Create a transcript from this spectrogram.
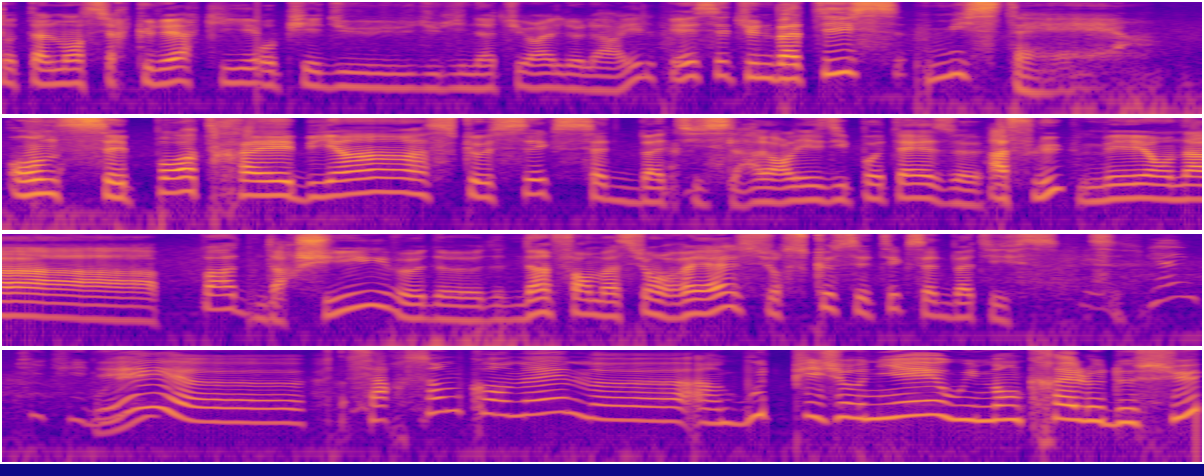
totalement circulaire qui est au pied du, du lit naturel de la Rille. Et c'est une bâtisse mystère. On ne sait pas très bien ce que c'est que cette bâtisse-là. Alors les hypothèses affluent, mais on n'a pas d'archives, d'informations réelles sur ce que c'était que cette bâtisse. Y a une petite idée. euh, ça ressemble quand même euh, à un bout de pigeonnier où il manquerait le dessus,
